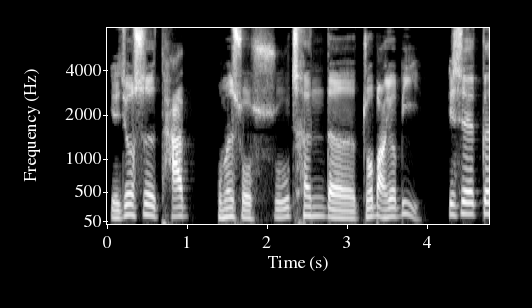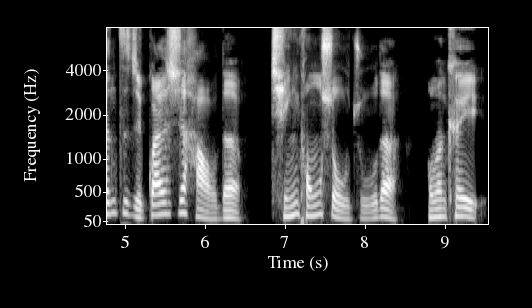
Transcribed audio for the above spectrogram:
也就是他我们所俗称的左膀右臂，一些跟自己关系好的情同手足的，我们可以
